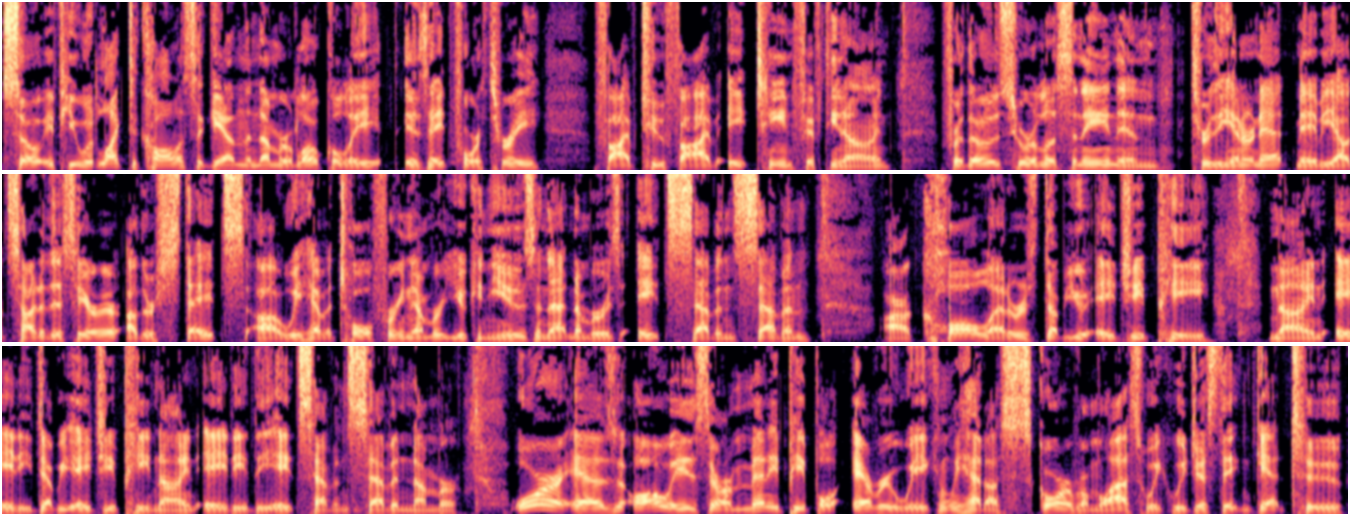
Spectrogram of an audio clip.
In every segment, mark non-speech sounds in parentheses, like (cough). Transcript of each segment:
So if you would like to call us, again, the number locally is 843 525 1859 for those who are listening and through the internet, maybe outside of this area or other states, uh, we have a toll free number you can use, and that number is 877. Our call letters WAGP 980, WAGP 980, the 877 number. Or, as always, there are many people every week, and we had a score of them last week. We just didn't get to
